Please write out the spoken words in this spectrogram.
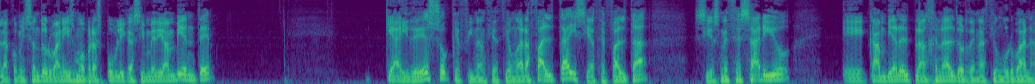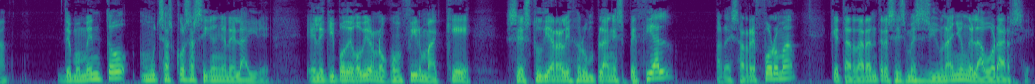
la Comisión de Urbanismo, Obras Públicas y Medio Ambiente qué hay de eso, qué financiación hará falta y si hace falta, si es necesario, eh, cambiar el Plan General de Ordenación Urbana. De momento, muchas cosas siguen en el aire. El equipo de gobierno confirma que se estudia realizar un plan especial para esa reforma que tardará entre seis meses y un año en elaborarse.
